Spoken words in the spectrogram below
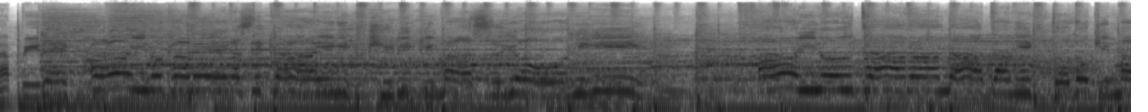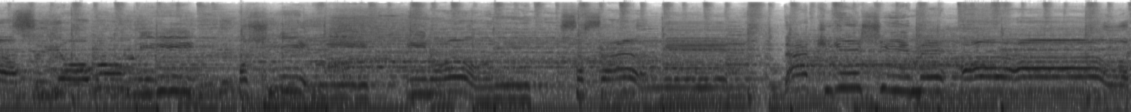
Happy day 愛の鐘が世界に響きますように。愛の歌があなたに届きますように。星に祈り捧げ抱きしめ合っ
